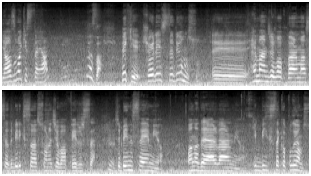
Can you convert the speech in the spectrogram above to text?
Yazmak isteyen yazar. Peki şöyle hissediyor musun? Ee, hemen cevap vermezse ya da bir iki saat sonra cevap verirse işte beni sevmiyor, bana değer vermiyor gibi bir hisse kapılıyor musun?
